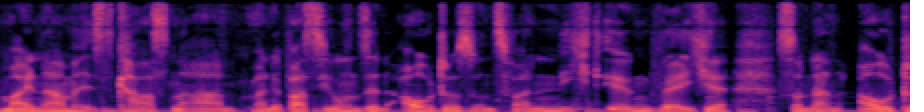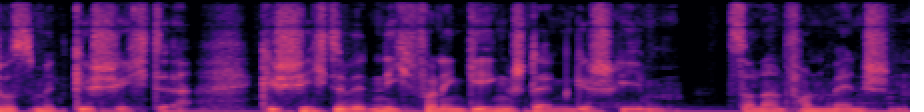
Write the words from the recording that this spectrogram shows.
Mein Name ist Carsten Arndt. Meine Passion sind Autos und zwar nicht irgendwelche, sondern Autos mit Geschichte. Geschichte wird nicht von den Gegenständen geschrieben, sondern von Menschen.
